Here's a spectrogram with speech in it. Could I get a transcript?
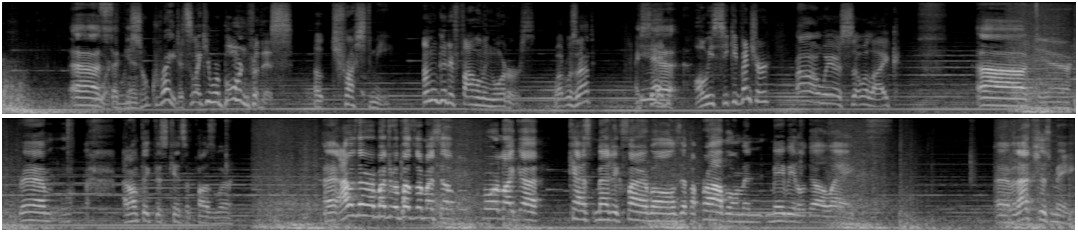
Uh, you are doing second. so great. It's like you were born for this. Oh, trust me. I'm good at following orders. What was that? I Yeah. said, always seek adventure. Oh, we're so alike. Oh dear. Graham, I don't think this kid's a puzzler. I, I was never much of a puzzler myself. More like a cast magic fireballs at my problem and maybe it'll go away. Uh, but that's just me.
